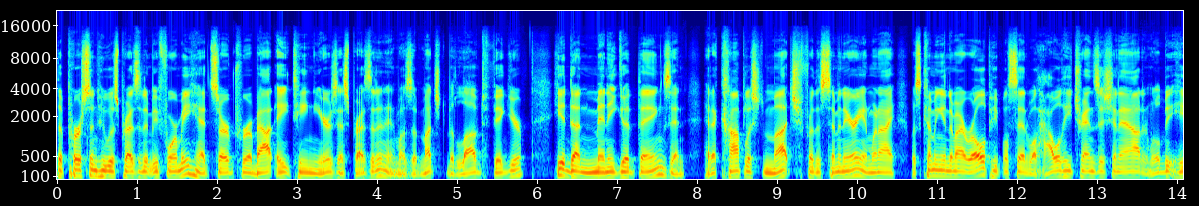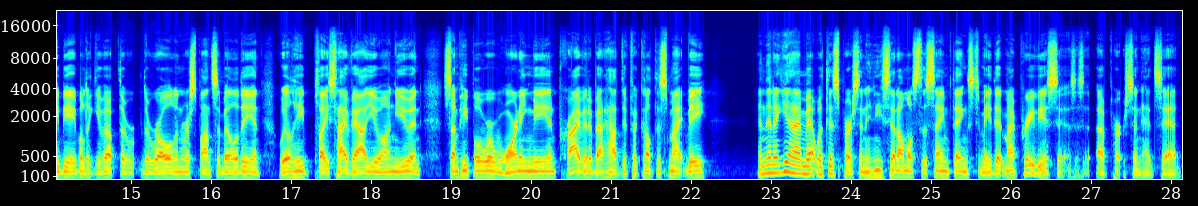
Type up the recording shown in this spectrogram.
The person who was president before me had served for about 18 years as president and was a much beloved figure. He had done many good things and had accomplished much for the seminary. And when I was coming into my role, people said, Well, how will he transition out? And will he be able to give up the, the role and responsibility? And will he place high value on you? And some people were warning me in private about how difficult this might be. And then again, I met with this person, and he said almost the same things to me that my previous uh, person had said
